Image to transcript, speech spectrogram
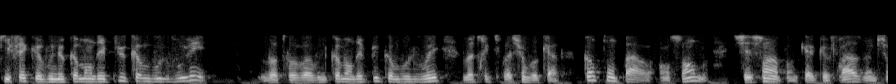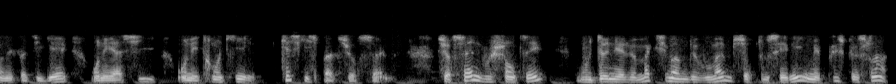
qui fait que vous ne commandez plus comme vous le voulez votre voix, vous ne commandez plus comme vous le voulez votre expression vocale. Quand on parle ensemble, c'est simple, en quelques phrases, même si on est fatigué, on est assis, on est tranquille. Qu'est-ce qui se passe sur scène? Sur scène, vous chantez, vous donnez le maximum de vous-même sur tous ces lignes, mais plus que cela,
